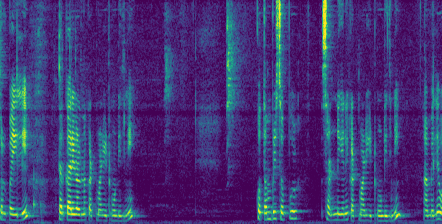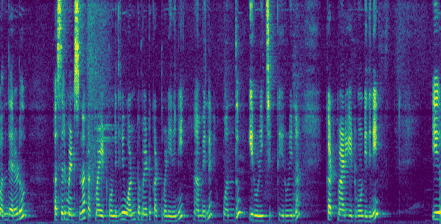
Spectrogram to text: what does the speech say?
ಸ್ವಲ್ಪ ಇಲ್ಲಿ ತರಕಾರಿಗಳನ್ನ ಕಟ್ ಮಾಡಿ ಇಟ್ಕೊಂಡಿದ್ದೀನಿ. ಕೊತ್ತಂಬರಿ ಸೊಪ್ಪು ಸಣ್ಣಗೆ ಕಟ್ ಮಾಡಿ ಇಟ್ಕೊಂಡಿದ್ದೀನಿ. ಆಮೇಲೆ ಒಂದೆರಡು ಹಸಿರು ಮೆಣಸನ್ನ ಕಟ್ ಮಾಡಿ ಇಟ್ಕೊಂಡಿದ್ದೀನಿ. ಒಂದು ಟೊಮೆಟೊ ಕಟ್ ಮಾಡಿದ್ದೀನಿ. ಆಮೇಲೆ ಒಂದು ಈರುಳ್ಳಿ, ಚಿಕ್ಕ ಈರುಳ್ಳಿನ ಕಟ್ ಮಾಡಿ ಇಟ್ಕೊಂಡಿದ್ದೀನಿ. ಈಗ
